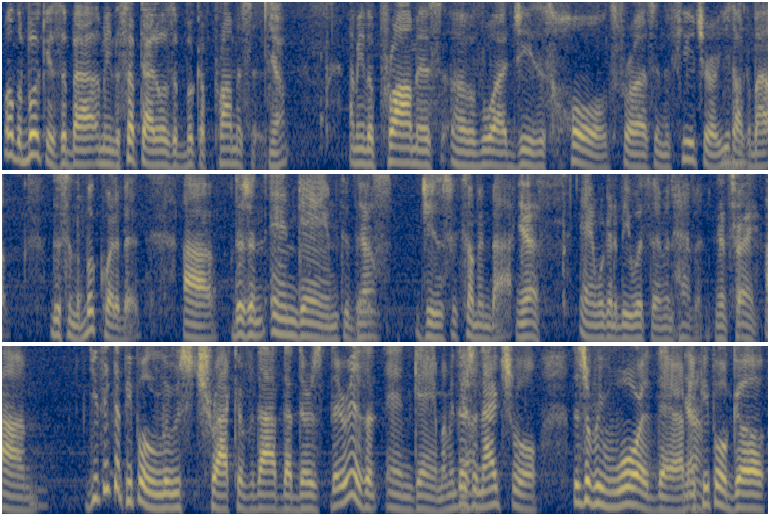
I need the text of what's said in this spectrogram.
Well, the book is about, I mean, the subtitle is a book of promises. Yeah. I mean, the promise of what Jesus holds for us in the future. You mm-hmm. talk about this in the book quite a bit. Uh, there's an end game to this. Yeah. Jesus is coming back. Yes. And we're going to be with them in heaven. That's right. Um, do you think that people lose track of that? That there's there is an end game. I mean, there's yeah. an actual there's a reward there. I yeah. mean, people go.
